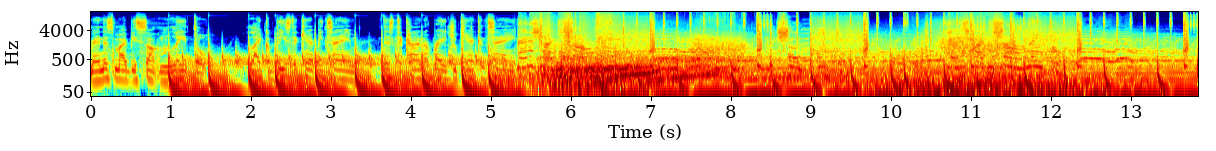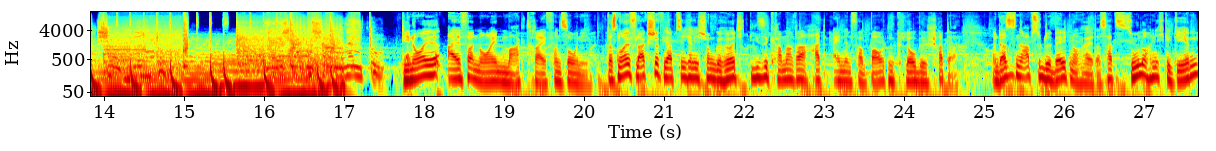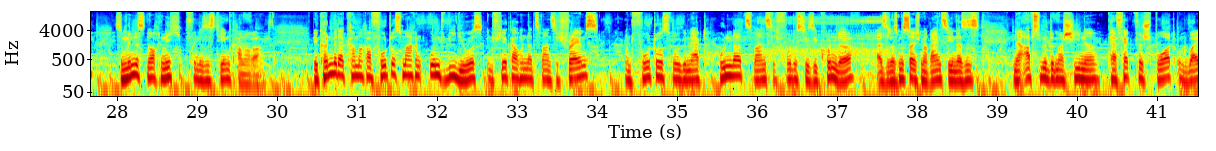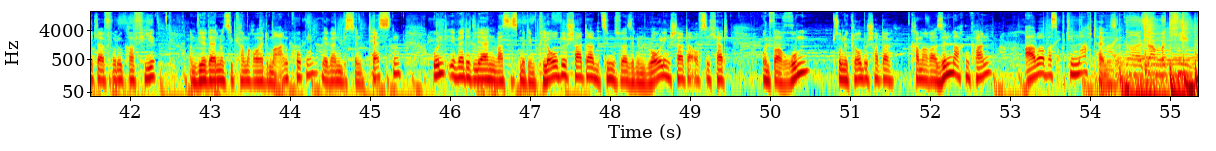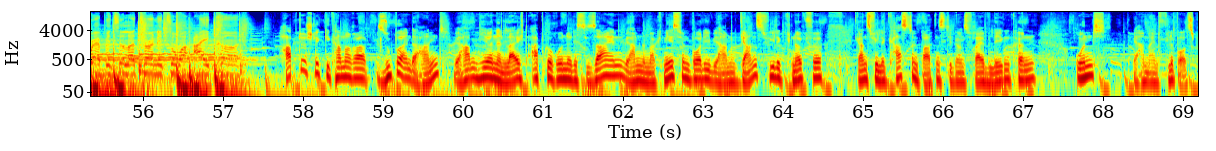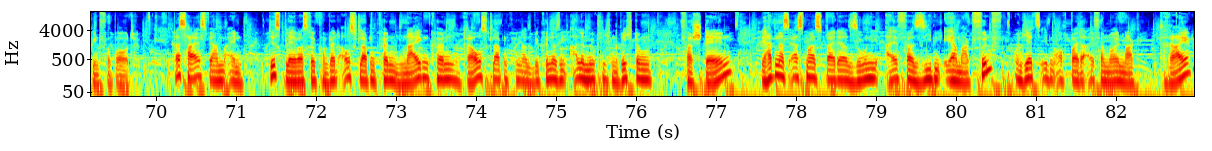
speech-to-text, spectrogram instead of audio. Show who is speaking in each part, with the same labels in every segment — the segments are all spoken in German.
Speaker 1: Man, this might be something lethal. Like a beast that can't be tamed. This the kind of rage you can't contain. Man, like something lethal. Something lethal.
Speaker 2: Die neue Alpha 9 Mark III von Sony. Das neue Flaggschiff, ihr habt sicherlich schon gehört, diese Kamera hat einen verbauten Global Shutter. Und das ist eine absolute Weltneuheit. Das hat es so noch nicht gegeben, zumindest noch nicht für eine Systemkamera. Wir können mit der Kamera Fotos machen und Videos in 4K 120 Frames und Fotos wohlgemerkt 120 Fotos die Sekunde. Also das müsst ihr euch mal reinziehen. Das ist eine absolute Maschine, perfekt für Sport und Wildlife-Fotografie. Und wir werden uns die Kamera heute mal angucken. Wir werden ein bisschen testen und ihr werdet lernen, was es mit dem Global Shutter bzw. dem Rolling Shutter auf sich hat und warum so eine Global Shutter Kamera Sinn machen kann, aber was auch die Nachteile sind. Haptisch liegt die Kamera super in der Hand. Wir haben hier ein leicht abgerundetes Design, wir haben eine Magnesium-Body, wir haben ganz viele Knöpfe, ganz viele Custom-Buttons, die wir uns frei belegen können und wir haben einen Flip-Out-Screen verbaut. Das heißt, wir haben ein Display, was wir komplett ausklappen können, neigen können, rausklappen können. Also wir können das in alle möglichen Richtungen verstellen. Wir hatten das erstmals bei der Sony Alpha 7 R Mark V und jetzt eben auch bei der Alpha 9 Mark III.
